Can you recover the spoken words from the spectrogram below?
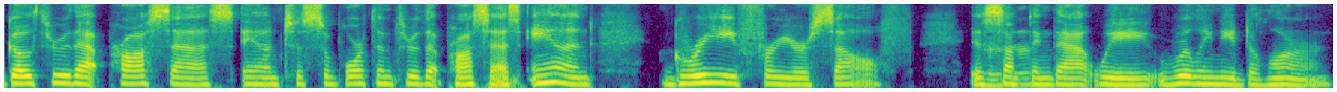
go through that process and to support them through that process and grieve for yourself is mm-hmm. something that we really need to learn.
